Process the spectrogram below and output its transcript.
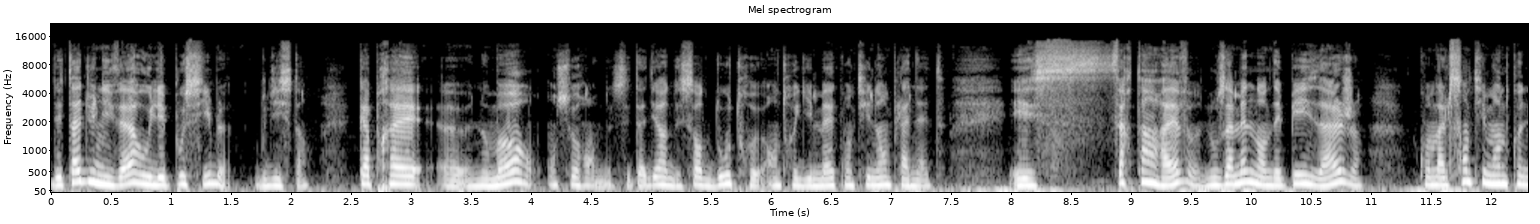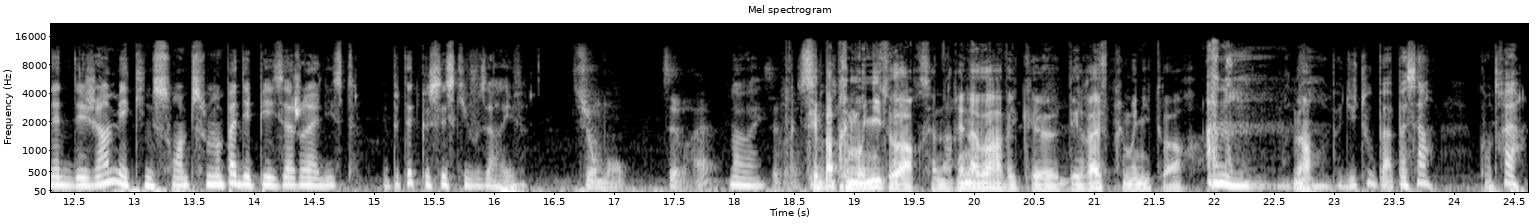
des tas d'univers où il est possible, bouddhiste, hein, qu'après euh, nos morts, on se rende, c'est-à-dire des sortes d'autres, entre guillemets, continents, planètes. Et certains rêves nous amènent dans des paysages qu'on a le sentiment de connaître déjà, mais qui ne sont absolument pas des paysages réalistes. Et peut-être que c'est ce qui vous arrive. Sûrement. C'est vrai. Bah ouais. C'est vrai. c'est pas prémonitoire. Ça n'a rien à voir avec euh, des rêves prémonitoires. Ah non, Non. pas du tout, pas, pas ça. Au contraire.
